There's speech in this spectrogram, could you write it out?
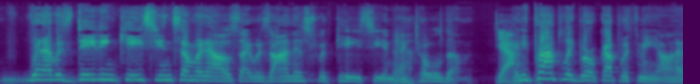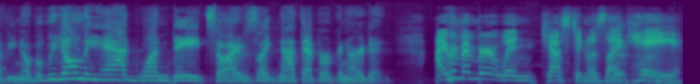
when I was dating Casey and someone else, I was honest with Casey and I told him. Yeah. And he promptly broke up with me, I'll have you know. But we'd only had one date, so I was like not that brokenhearted. I remember when Justin was like, "Hey,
